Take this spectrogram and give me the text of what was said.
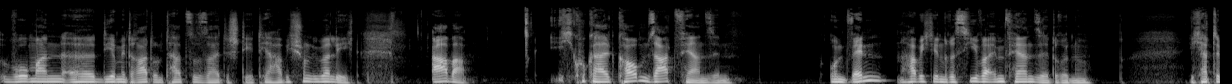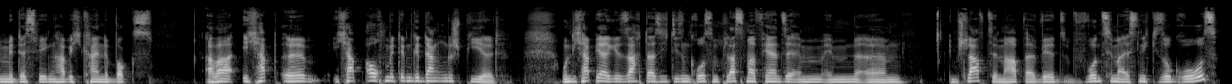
wo man äh, dir mit Rat und Tat zur Seite steht. Hier habe ich schon überlegt. Aber ich gucke halt kaum Saatfernsehen. Und wenn, habe ich den Receiver im Fernseher drinne. Ich hatte mir deswegen habe ich keine Box. Aber ich habe äh, ich habe auch mit dem Gedanken gespielt. Und ich habe ja gesagt, dass ich diesen großen Plasmafernseher im im ähm, im Schlafzimmer habe, weil wir Wohnzimmer ist nicht so groß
